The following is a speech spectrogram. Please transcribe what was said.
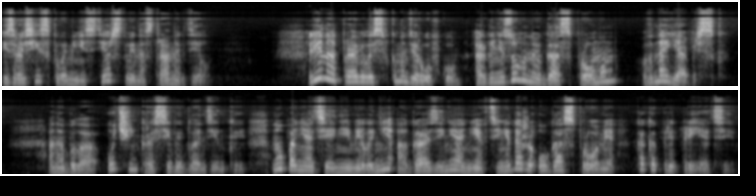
из Российского министерства иностранных дел. Лена отправилась в командировку, организованную «Газпромом» в Ноябрьск. Она была очень красивой блондинкой, но понятия не имела ни о газе, ни о нефти, ни даже о «Газпроме», как о предприятии.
